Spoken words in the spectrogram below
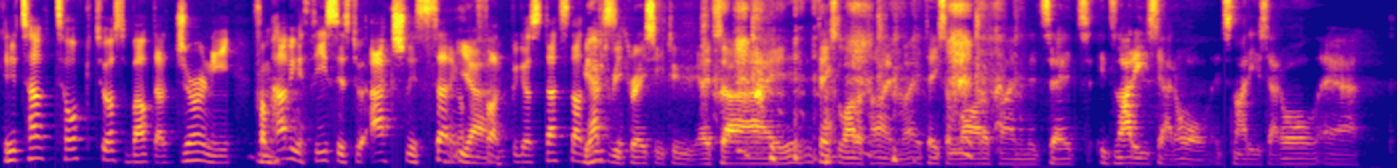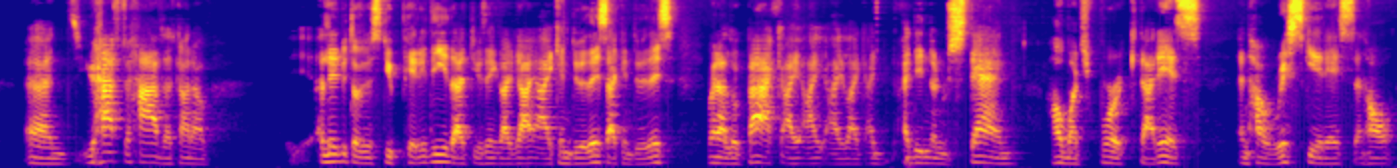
can you ta- talk to us about that journey from having a thesis to actually setting up Mm. Yeah. a fund? Because that's not You have to easy. be crazy too. It's uh, it takes a lot of time. It takes a lot of time, and it's uh, it's it's not easy at all. It's not easy at all, uh, and you have to have that kind of a little bit of the stupidity that you think like I, I can do this, I can do this. When I look back, I I, I like I, I didn't understand how much work that is and how risky it is and how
